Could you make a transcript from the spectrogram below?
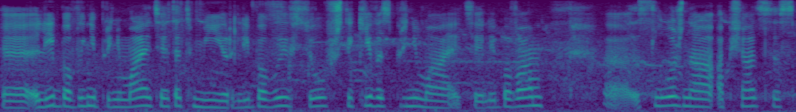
э, либо вы не принимаете этот мир, либо вы все в штыки воспринимаете, либо вам э, сложно общаться с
